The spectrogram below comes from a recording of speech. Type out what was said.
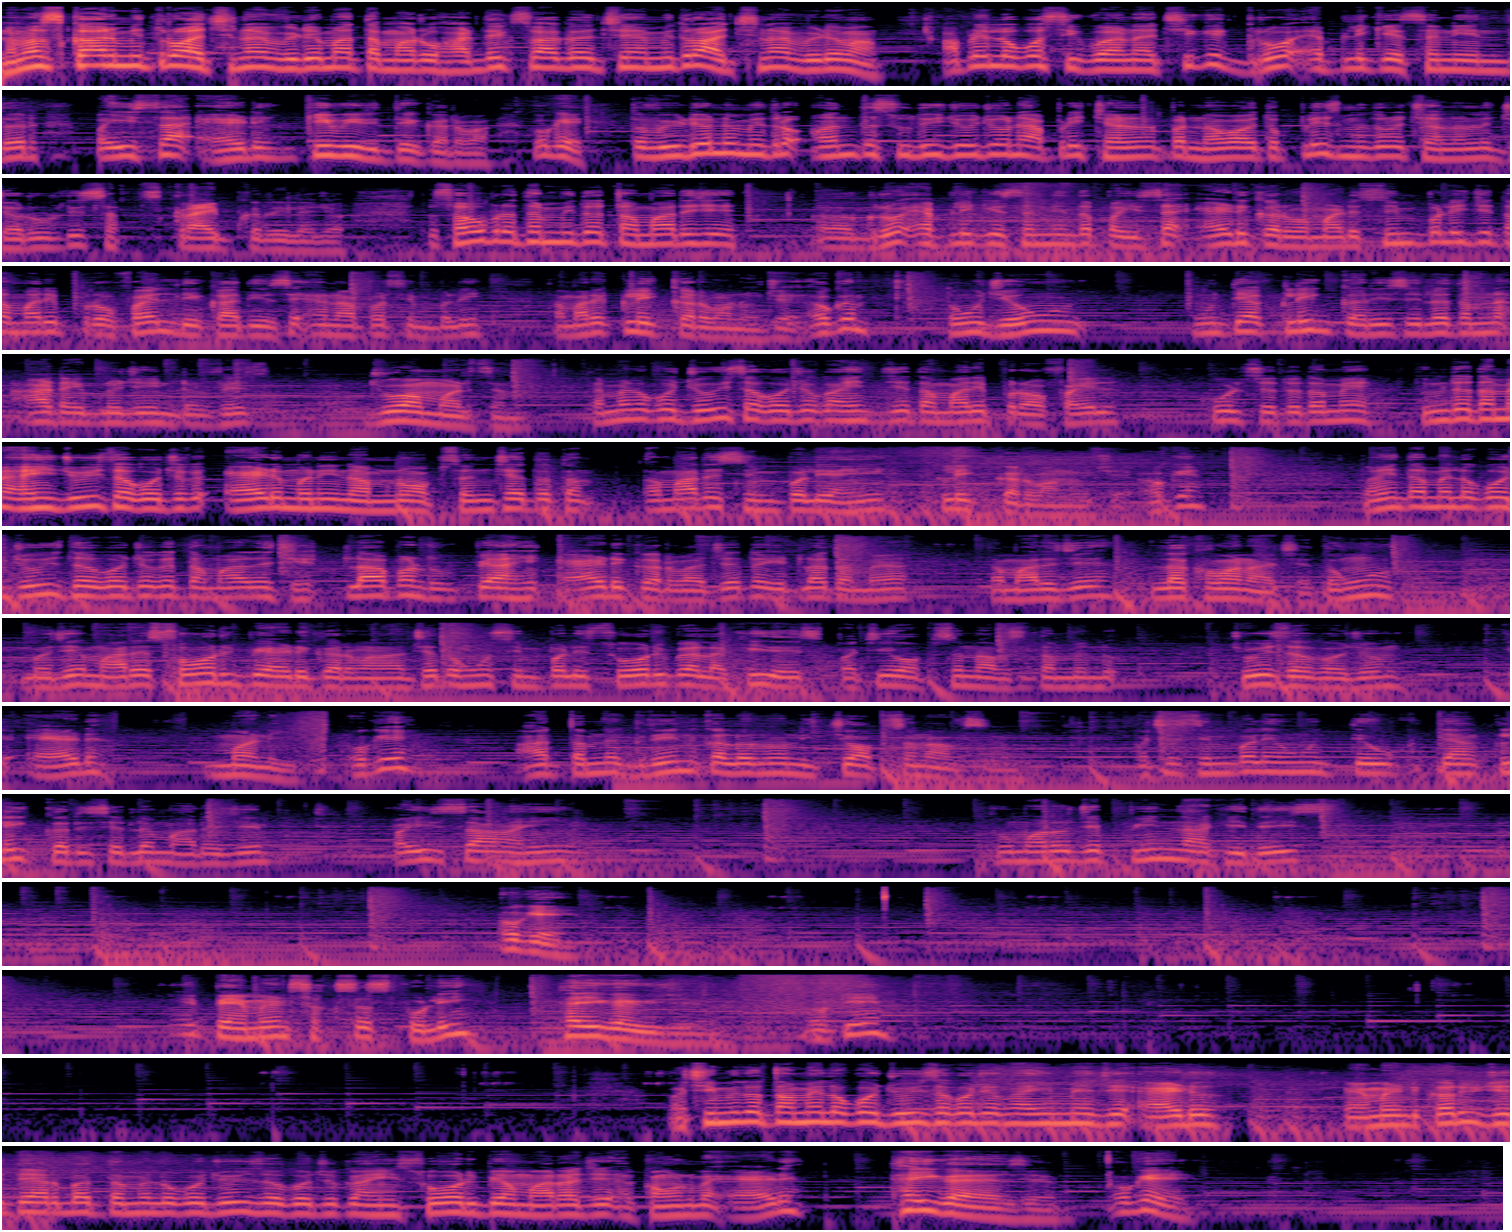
નમસ્કાર મિત્રો, આજના વિડીયોમાં તમારું હાર્દિક સ્વાગત છે. મિત્રો, આજના વિડીયોમાં આપણે લોકો શીખવાના છીએ કે ગ્રો એપ્લિકેશનની અંદર પૈસા એડ કેવી રીતે કરવા. ઓકે તો વિડીયોને મિત્રો અંત સુધી જોજો અને આપણી ચેનલ પર નવા હોય તો પ્લીઝ મિત્રો ચેનલને જરૂરથી સબસ્ક્રાઇબ કરી લેજો. તો સૌપ્રથમ મિત્રો, તમારે જે ગ્રો એપ્લિકેશનની અંદર પૈસા એડ કરવા માટે સિમ્પલી જે તમારી પ્રોફાઇલ દેખાતી હશે, એના પર સિમ્પલી તમારે ક્લિક કરવાનું છે. ઓકે તો હું જેવું, હું ત્યાં ક્લિક કરીશ એટલે તમને આ ટાઈપનો જે ઇન્ટરફેસ જોવા મળશે. તમે લોકો જોઈ શકો છો કે અહીં જે તમારી પ્રોફાઇલ ખુલશે તો તમે તો તમે અહીં જોઈ શકો છો કે એડ મની નામનો ઓપ્શન છે, તો તમ- તમારે સિમ્પલી અહીં ક્લિક કરવાનું છે ઓકે તો અહીં તમે લોકો જોઈ શકો છો કે તમારે જેટલા પણ રૂપિયા અહીં એડ કરવા છે, તો એટલા તમે તમારે જે લખવાના છે. તો હું જે મારે સો રૂપિયા એડ કરવાના છે, તો હું સિમ્પલી સો રૂપિયા લખી દઈશ, પછી ઓપ્શન આવશે, તમે જોઈ શકો છો કે એડ મની ઓકે આ તમને ગ્રીન કલરનો નીચે ઓપ્શન આવશે. પછી સિમ્પલી હું તેવું ત્યાં ક્લિક કરીશ, એટલે મારે જે પૈસા અહીં તો મારો જે પિન નાખી દઈશ ઓકે પેમેન્ટ સક્સેસફુલી થઈ ગયું છે. ઓકે પછી મિત્રો તમે લોકો જોઈ શકો છો કે અહીં મેં જે એડ પેમેન્ટ કર્યું છે, ત્યારબાદ તમે લોકો જોઈ શકો છો કે અહીં સો રૂપિયા મારા જે એકાઉન્ટમાં એડ થઈ ગયા છે. ઓકે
